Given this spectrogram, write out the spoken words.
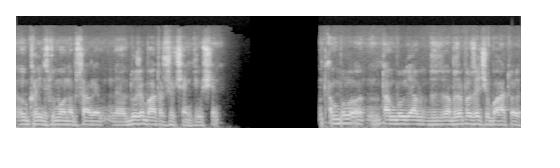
українською мовою написали е, дуже багато Шевченківщини. Там було, там був, я запозичив багато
